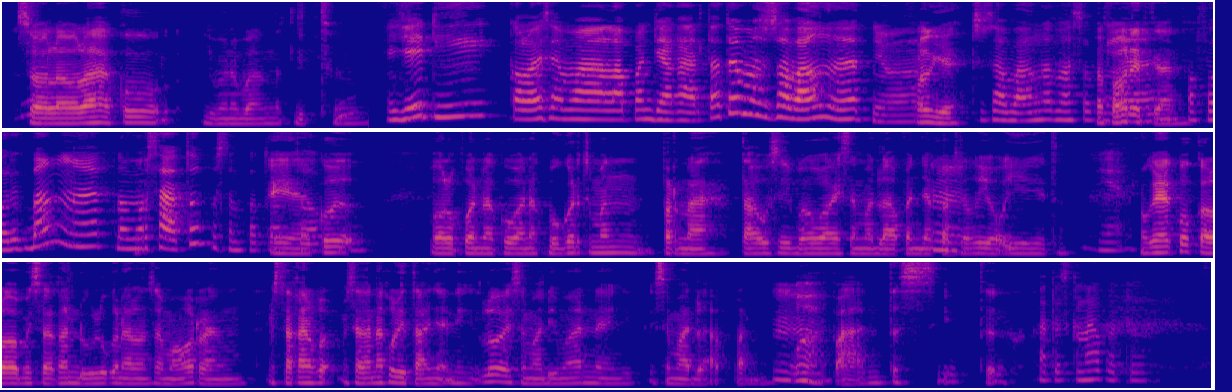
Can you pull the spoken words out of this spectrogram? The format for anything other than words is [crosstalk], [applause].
Seolah-olah aku gimana banget gitu. Ya jadi, kalau SMA 8 Jakarta tuh emang susah banget, Nyo. Oh iya. Susah banget masuknya. Favorit kan? Favorit banget. Nomor satu pas tempat waktu Iya, aku- walaupun aku anak Bogor cuman pernah tahu sih bahwa SMA 8 Jakarta Hmm. tuh yoi gitu. Iya. Makanya aku kalau misalkan dulu kenalan sama orang, misalkan aku, misalkan aku ditanya nih, lu SMA di mana gitu? SMA 8. Mm-mm. Wah, pantes gitu. Atas kenapa tuh?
